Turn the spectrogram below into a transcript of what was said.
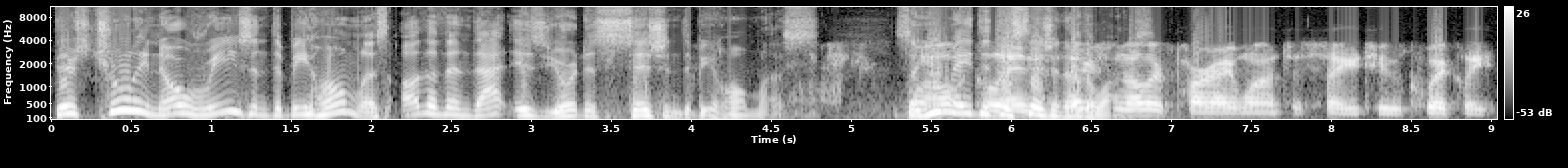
there's truly no reason to be homeless other than that is your decision to be homeless. So you made the Glenn, decision there's otherwise. another part I want to say too quickly.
